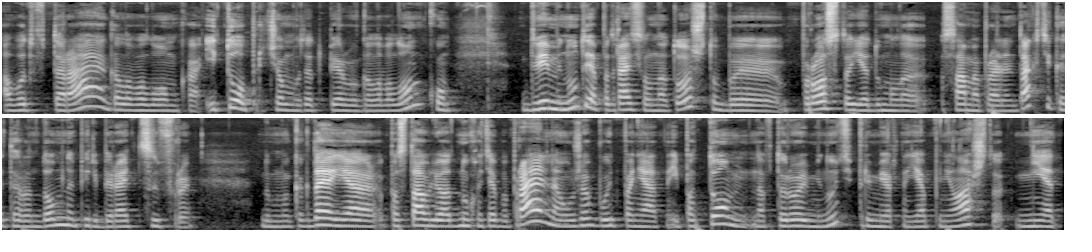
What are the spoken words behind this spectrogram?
А вот вторая головоломка, и то, причем вот эту первую головоломку, две минуты я потратила на то, чтобы просто, я думала, самая правильная тактика — это рандомно перебирать цифры. Думаю, когда я поставлю одну хотя бы правильно, уже будет понятно. И потом, на второй минуте примерно, я поняла, что нет,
